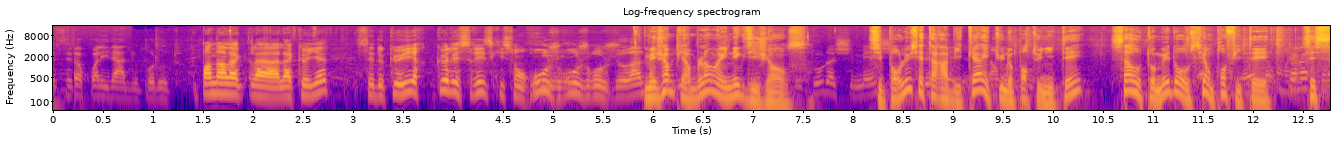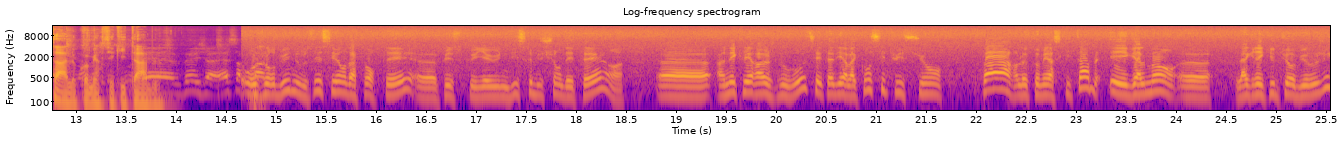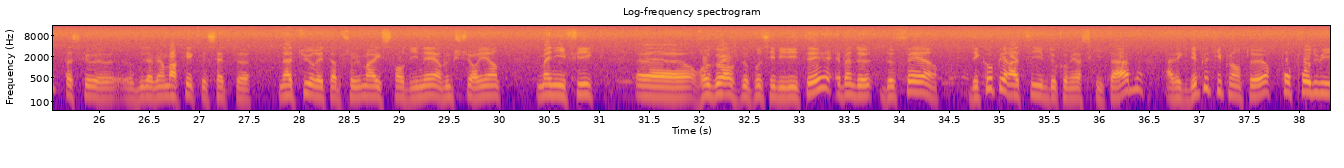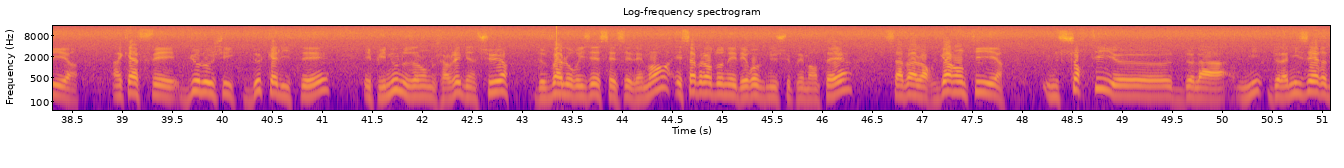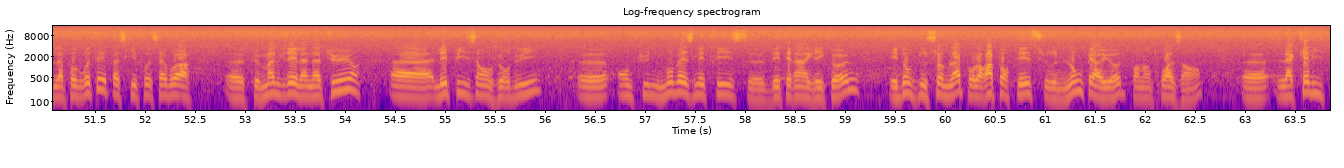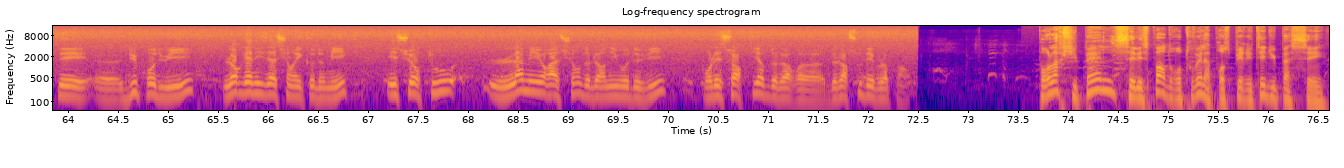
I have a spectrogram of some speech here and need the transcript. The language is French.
Pendant la, cueillette, c'est de cueillir que les cerises qui sont rouges, rouges, rouges. Mais Jean-Pierre Blanc a une exigence. Si pour lui cet arabica est une opportunité, Sao Tomé doit aussi en profiter. C'est ça le commerce équitable. Aujourd'hui, nous essayons d'apporter, euh, puisqu'il y a eu une distribution des terres, euh, un éclairage nouveau, c'est-à-dire la constitution par le commerce équitable et également euh, l'agriculture biologique, parce que vous avez remarqué que cette nature est absolument extraordinaire, luxuriante, magnifique, euh, regorge de possibilités, eh bien de, faire des coopératives de commerce équitable avec des petits planteurs pour produire un café biologique de qualité. Et puis nous, nous allons nous charger bien sûr de valoriser ces éléments et ça va leur donner des revenus supplémentaires, ça va leur garantir une sortie euh, de, la, de, la, misère et de la pauvreté parce qu'il faut savoir euh, que malgré la nature, les paysans aujourd'hui euh, ont une mauvaise maîtrise euh, des terrains agricoles et donc nous sommes là pour leur apporter sur une longue période, pendant trois ans, euh, la qualité du produit, l'organisation économique et surtout l'amélioration de leur niveau de vie pour les sortir de leur, de leur sous-développement. Pour l'archipel, c'est l'espoir de retrouver la prospérité du passé.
